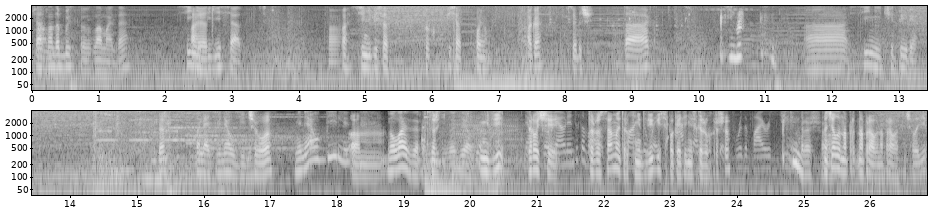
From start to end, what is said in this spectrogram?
Сейчас а. надо быстро взломать, да? Синий А, это- 50. А, синий 50. Как 50, понял. Ага, следующий. Так. А, синий 4. Да? Блять, меня убили. Чего? Меня убили. Ам, Ну лазер Подожди. задел. не дви- Короче, то же самое, только не двигайся, пока я тебе не скажу, хорошо? Хорошо. Сначала напра- направо, направо сначала иди.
